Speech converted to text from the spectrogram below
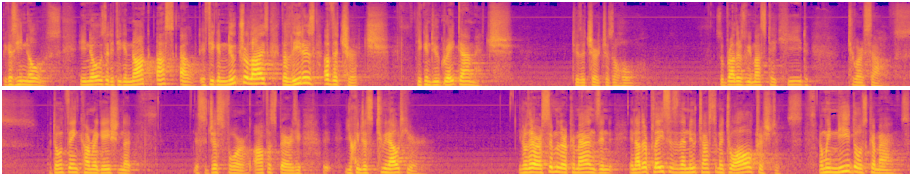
Because he knows. He knows that if he can knock us out, if he can neutralize the leaders of the church, he can do great damage to the church as a whole. So, brothers, we must take heed to ourselves. But don't think, congregation, that this is just for office bearers. You, you can just tune out here. You know, there are similar commands in, in other places in the New Testament to all Christians. And we need those commands.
